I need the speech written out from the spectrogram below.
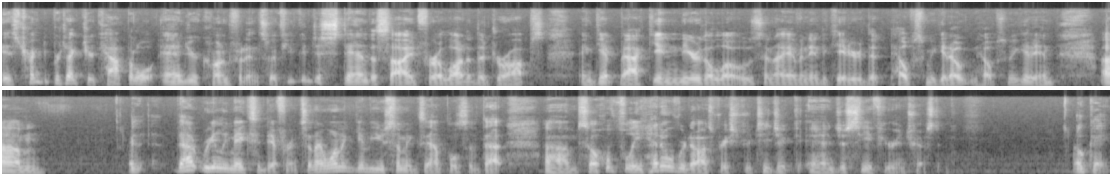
is trying to protect your capital and your confidence. So if you could just stand aside for a lot of the drops and get back in near the lows, and I have an indicator that helps me get out and helps me get in. Um, that really makes a difference. And I want to give you some examples of that. Um, so hopefully head over to Osprey Strategic and just see if you're interested. Okay,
